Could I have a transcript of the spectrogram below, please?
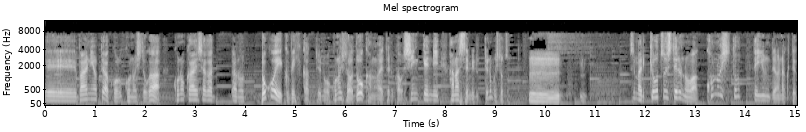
えー、場合によってはこ、この人が、この会社が、あの、どこへ行くべきかっていうのを、この人はどう考えてるかを真剣に話してみるっていうのも一つの手。うーん。つまり共通してるのは、この人っていうんではなくて、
